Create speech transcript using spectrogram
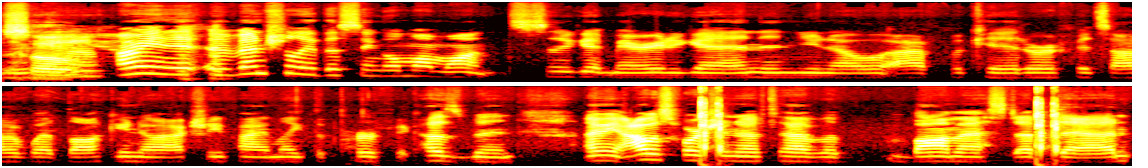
So Mhm. I mean, it, eventually the single mom wants to get married again and, you know, have a kid, or if it's out of wedlock, you know, actually find like the perfect husband. I mean, I was fortunate enough to have a bomb ass stepdad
